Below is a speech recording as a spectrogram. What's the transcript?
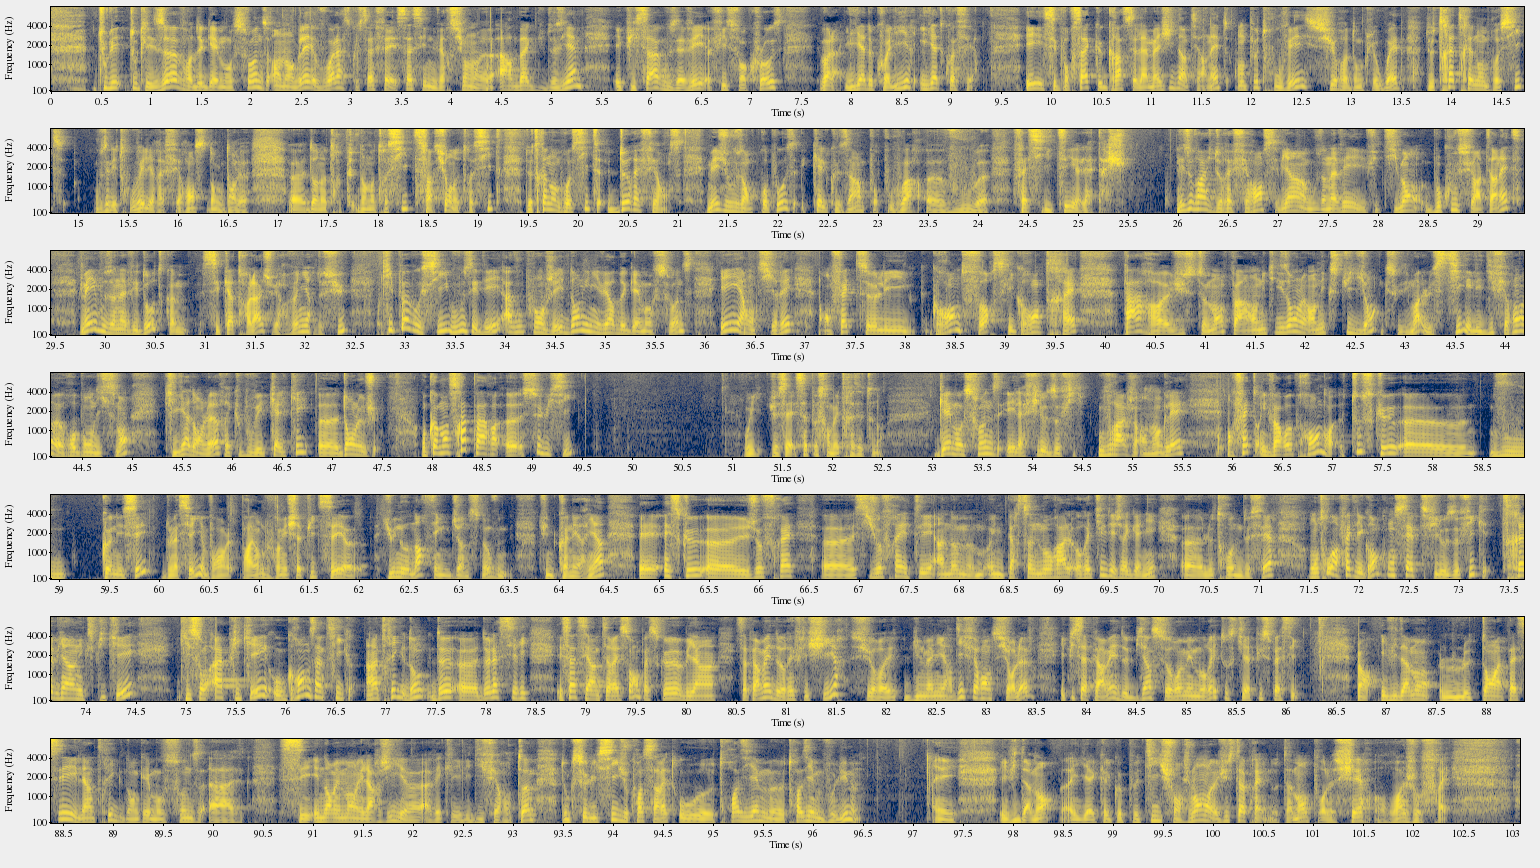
toutes les œuvres de Game of Thrones en anglais, voilà ce que ça fait. Ça, c'est une version euh, hardback du deuxième. Et puis ça, vous avez Feast for Crows. Voilà, il y a de quoi lire, il y a de quoi faire. Et c'est pour ça que grâce à la magie d'Internet, on peut trouver sur donc, le web de très très nombreux sites vous allez trouver les références donc dans, le, euh, dans, notre, dans notre site, enfin sur notre site, de très nombreux sites de références. Mais je vous en propose quelques-uns pour pouvoir vous faciliter la tâche. Les ouvrages de référence, eh bien, vous en avez effectivement beaucoup sur Internet, mais vous en avez d'autres, comme ces quatre-là, je vais revenir dessus, qui peuvent aussi vous aider à vous plonger dans l'univers de Game of Thrones et à en tirer en fait les grandes forces, les grands traits, par euh, justement, en utilisant, en étudiant, excusez-moi, le style et les différents euh, rebondissements qu'il y a dans l'œuvre et que vous pouvez calquer euh, dans le jeu. On commencera par celui-ci. Oui, je sais, ça peut sembler très étonnant. Game of Thrones et la philosophie. Ouvrage en anglais. En fait, il va reprendre tout ce que euh, vous connaissez de la série. Par exemple, le premier chapitre, c'est euh, You know nothing, Jon Snow, tu ne connais rien. Est-ce que euh, Geoffrey, euh, si Geoffrey était un homme, une personne morale, aurait-il déjà gagné le trône de fer? On trouve en fait les grands concepts philosophiques très bien expliqués, qui sont appliqués aux grandes intrigues, donc de, de la série. Et ça, c'est intéressant parce que bien, ça permet de réfléchir sur d'une manière différente sur l'œuvre, et puis ça permet de bien se remémorer tout ce qui a pu se passer. Alors évidemment, le temps a passé et l'intrigue dans Game of Thrones s'est énormément élargi euh, avec les, différents tomes. Donc celui-ci, je crois, s'arrête au euh, troisième, euh, troisième volume. Et évidemment, il y a quelques petits changements juste après, notamment pour le cher roi Geoffrey.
